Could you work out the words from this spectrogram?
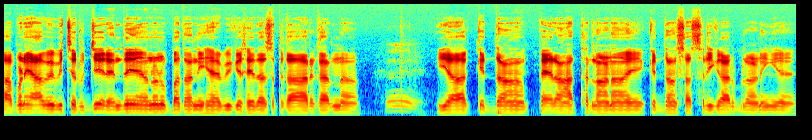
ਆਪਣੇ ਆਪ ਵਿੱਚ ਰੁੱਝੇ ਰਹਿੰਦੇ ਆ ਉਹਨਾਂ ਨੂੰ ਪਤਾ ਨਹੀਂ ਹੈ ਵੀ ਕਿਸੇ ਦਾ ਸਤਿਕਾਰ ਕਰਨਾ ਜਾਂ ਕਿੱਦਾਂ ਪੈਰਾਂ ਹੱਥ ਲਾਣਾ ਹੈ ਕਿੱਦਾਂ ਸਤਿ ਸ੍ਰੀ ਅਕਾਲ ਬੁਲਾਣੀ ਹੈ।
